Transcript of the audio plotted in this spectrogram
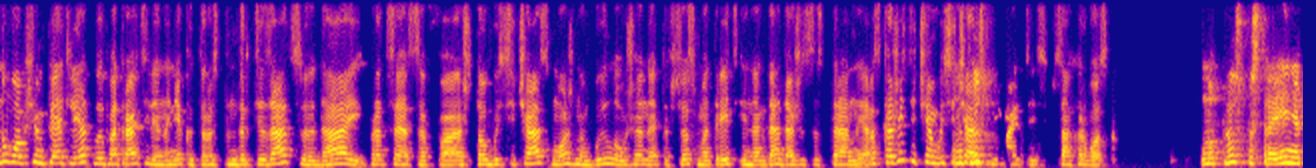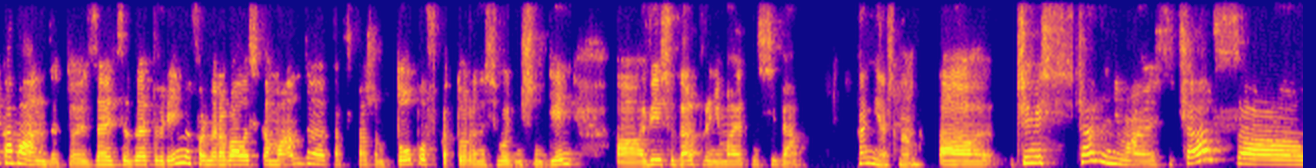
Ну, в общем, пять лет вы потратили на некоторую стандартизацию, да, процессов, а, чтобы сейчас можно было уже на это все смотреть иногда даже со стороны. Расскажите, чем вы ну, сейчас ну, плюс... занимаетесь в Сахар-Воск? Ну, плюс построение команды. То есть за, эти, за это время формировалась команда, так скажем, топов, которая на сегодняшний день а, весь удар принимает на себя. Конечно. А, чем я сейчас занимаюсь? Сейчас а,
